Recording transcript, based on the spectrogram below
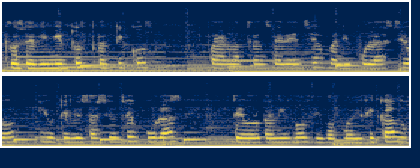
procedimientos prácticos para la transferencia, manipulación y utilización seguras de organismos vivos modificados.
